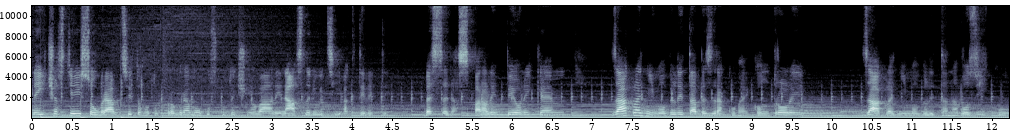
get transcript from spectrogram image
Nejčastěji jsou v rámci tohoto programu uskutečňovány následující aktivity. Beseda s paralympionikem, základní mobilita bez zrakové kontroly, základní mobilita na vozíku,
